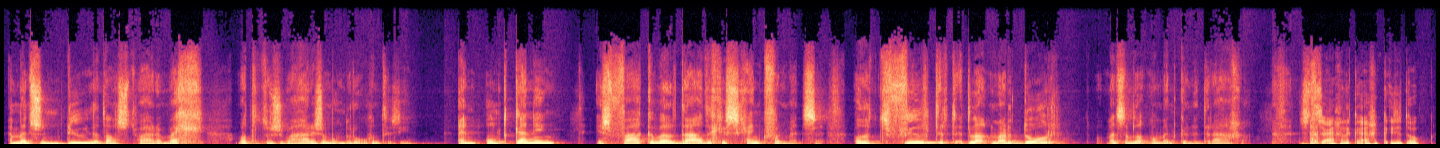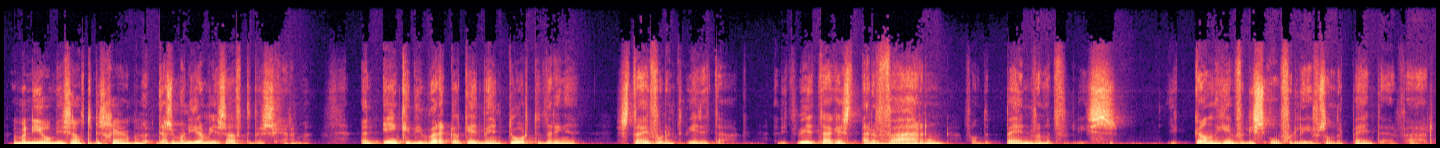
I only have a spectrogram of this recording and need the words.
En mensen duwen het als het ware weg wat het te zwaar is om onder ogen te zien. En ontkenning is vaak een weldadig geschenk voor mensen. Want het filtert, het laat maar door wat mensen op dat moment kunnen dragen. Dus het is eigenlijk, eigenlijk is het ook een manier om jezelf te beschermen. Dat is een manier om jezelf te beschermen. En één keer die werkelijkheid begint door te dringen, sta je voor een tweede taak. En die tweede taak is het ervaren van de pijn van het verlies. Je kan geen verlies overleven zonder pijn te ervaren.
